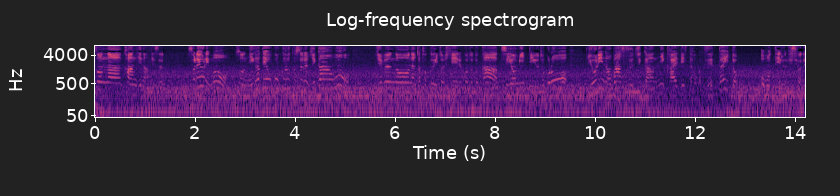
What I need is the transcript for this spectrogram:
そんな感じなんです。それよりもその苦手を克服する時間を自分のなんか得意としていることとか強みっていうところをより伸ばす時間に変えていった方が絶対いいと思っているんですよね。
